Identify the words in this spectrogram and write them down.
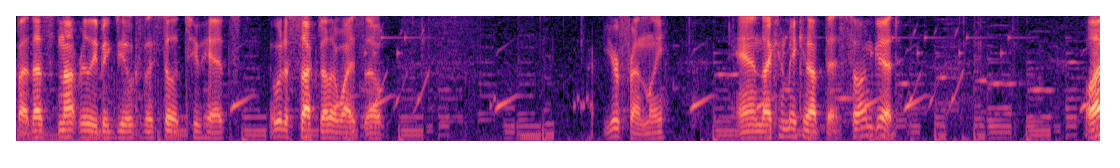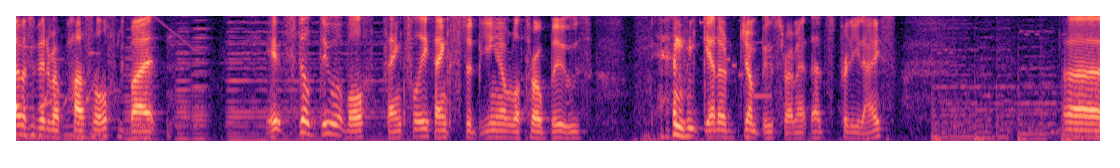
but that's not really a big deal because I still had two hits. It would have sucked otherwise, though. You're friendly. And I can make it up this, so I'm good. Well, that was a bit of a puzzle, but it's still doable, thankfully, thanks to being able to throw boos and get a jump boost from it. That's pretty nice. Uh,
